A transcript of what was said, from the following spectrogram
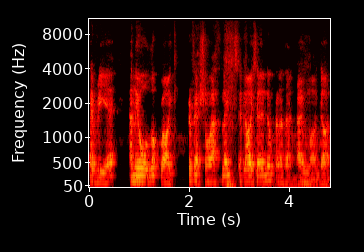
every year, and they Mm. all look like professional athletes. And I turned up and I thought, oh my god!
